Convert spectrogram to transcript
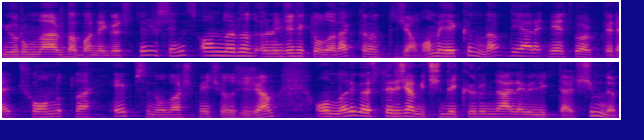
yorumlarda bana gösterirseniz onları da öncelikli olarak tanıtacağım. Ama yakında diğer networklere çoğunlukla hepsine ulaşmaya çalışacağım. Onları göstereceğim içindeki ürünlerle birlikte. Şimdi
